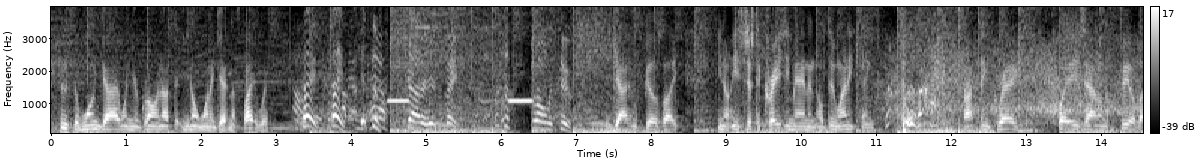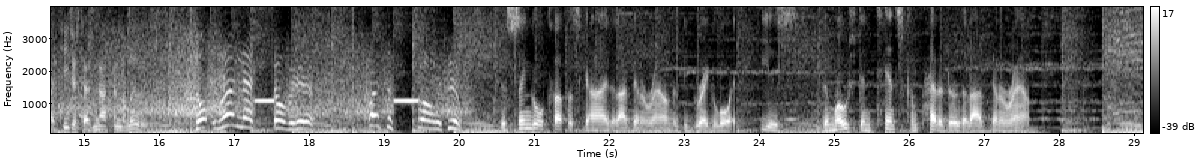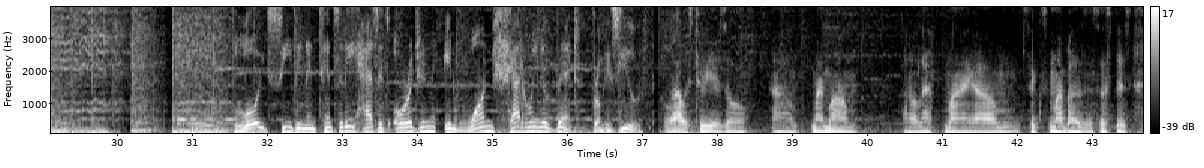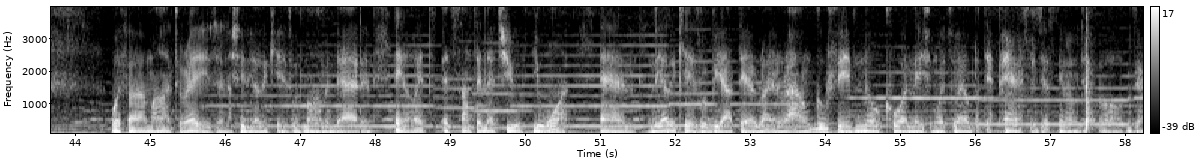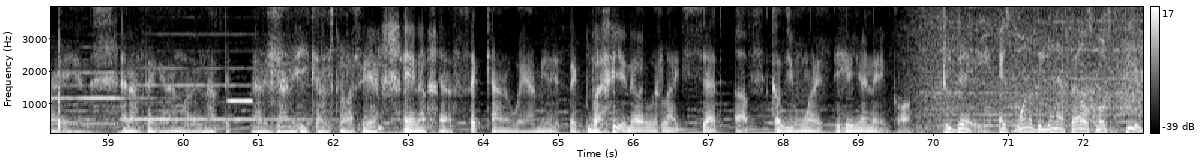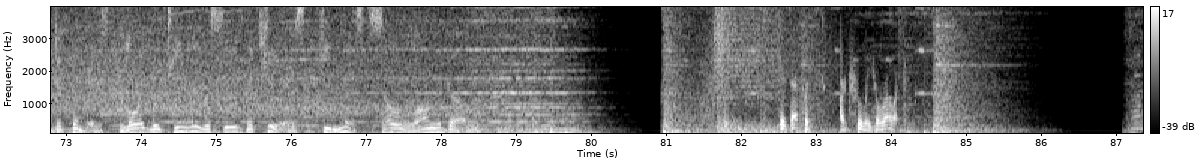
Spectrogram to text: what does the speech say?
Who's the one guy when you're growing up that you don't want to get in a fight with? Hey, hey, get the f- out of his face. What the f- wrong with you? The guy who feels like, you know, he's just a crazy man and he'll do anything. I think Greg plays out on the field like he just has nothing to lose. Don't run that over here. What the f- wrong with you? The single toughest guy that I've been around would be Greg Lloyd. He is the most intense competitor that I've been around. Lloyd's seething intensity has its origin in one shattering event from his youth. When I was two years old, um, my mom uh, left my um, six of my brothers and sisters with uh, my aunt and see the other kids with mom and dad, and you know, it's it's something that you you want. And the other kids would be out there running around, goofy, no coordination whatsoever, but their parents were just, you know, just all Johnny, and and I'm thinking I'm gonna knock the out of Johnny. He comes across here, and, you know, in a sick kind of way. I mean, it's sick, but you know, it was like shut up, because you wanted to hear your name called. Today, as one of the NFL's most feared defenders, Lloyd routinely receives the cheers he missed so long ago. His efforts are truly heroic.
